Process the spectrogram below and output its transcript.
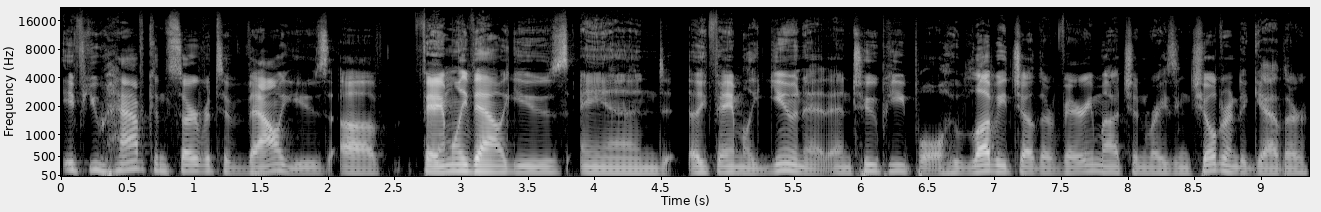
if you have conservative values of family values and a family unit and two people who love each other very much and raising children together,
